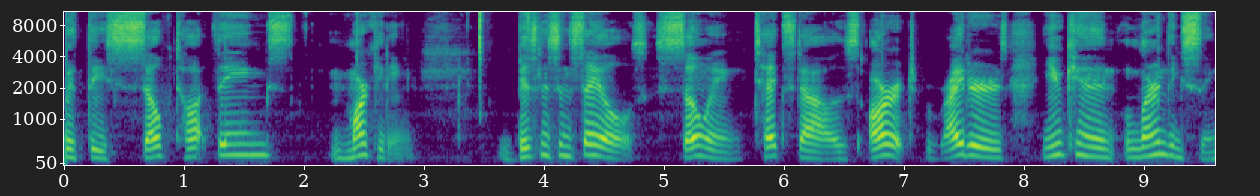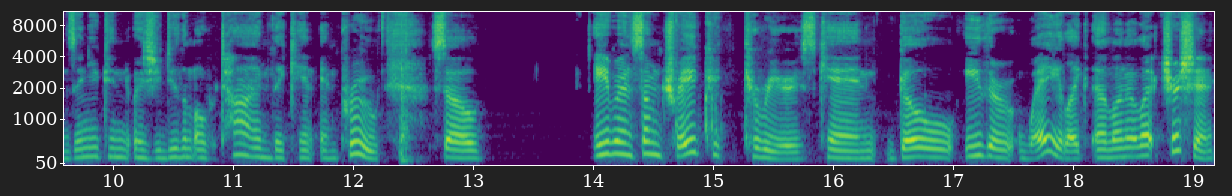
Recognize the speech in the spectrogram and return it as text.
with these self taught things, marketing, business and sales, sewing, textiles, art, writers, you can learn these things and you can, as you do them over time, they can improve. So even some trade c- careers can go either way, like an electrician.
